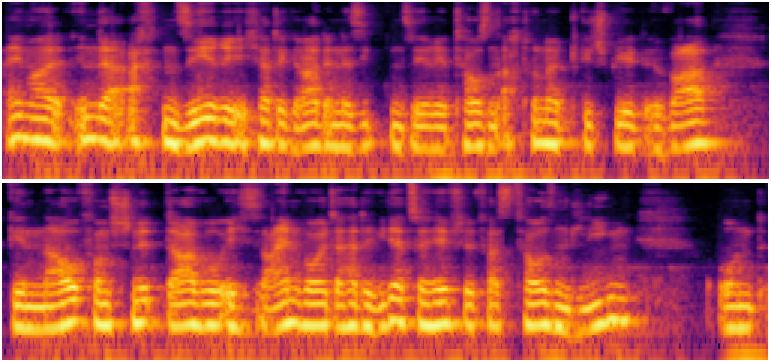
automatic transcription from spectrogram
Einmal in der achten Serie, ich hatte gerade in der siebten Serie 1800 gespielt, war genau vom Schnitt da, wo ich sein wollte, hatte wieder zur Hälfte fast 1000 liegen und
